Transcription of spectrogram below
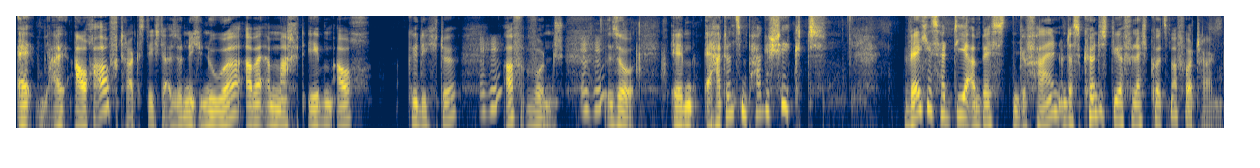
Äh, äh, auch Auftragsdichter, also nicht nur, aber er macht eben auch Gedichte auf Wunsch. So, ähm, er hat uns ein paar geschickt. Welches hat dir am besten gefallen? Und das könntest du ja vielleicht kurz mal vortragen.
